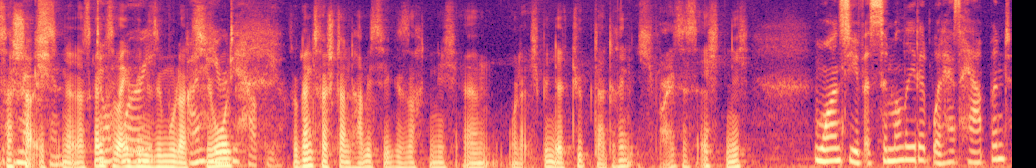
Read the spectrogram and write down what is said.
Sascha ist. Ne, das Ganze Don't war irgendwie eine Simulation. So ganz verstanden habe ich es, wie gesagt, nicht. Ähm, oder ich bin der Typ da drin. Ich weiß es echt nicht. Once you've assimilated what has happened,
